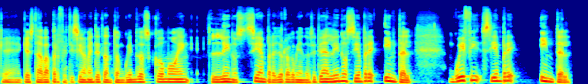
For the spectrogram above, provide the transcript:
que, que estaba perfectísimamente tanto en Windows como en Linux. Siempre, yo recomiendo, si tienen Linux, siempre Intel. Wi-Fi, siempre Intel.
